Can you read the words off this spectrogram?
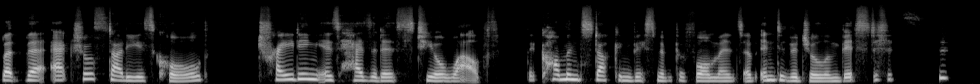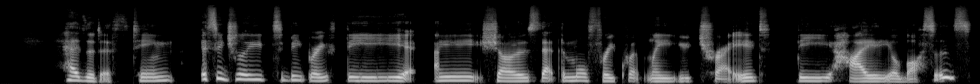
But the actual study is called Trading is Hazardous to Your Wealth The Common Stock Investment Performance of Individual Investors. hazardous, team essentially, to be brief, the shows that the more frequently you trade, the higher your losses.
